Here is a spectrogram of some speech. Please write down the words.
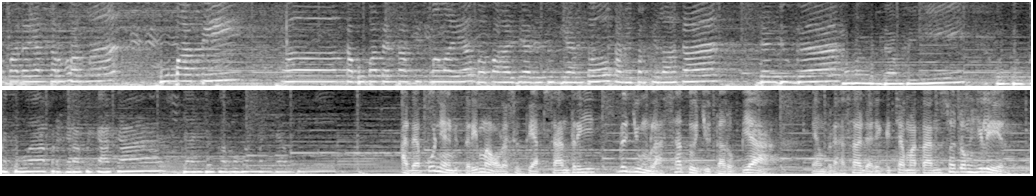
kepada yang terhormat Bupati uh, Kabupaten Tasikmalaya Bapak Haji Ade Sugianto kami persilahkan dan juga mohon mendampingi untuk Ketua Pergerak PKK dan juga mohon mendampingi Adapun yang diterima oleh setiap santri berjumlah 1 juta rupiah yang berasal dari Kecamatan Sodong Hilir.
